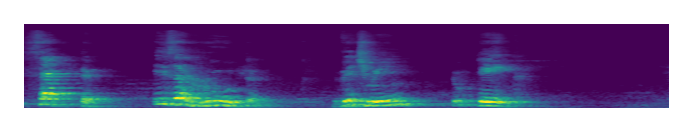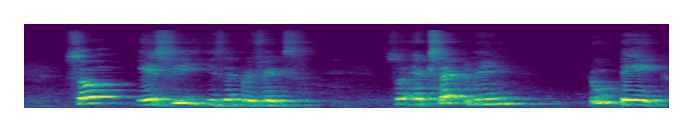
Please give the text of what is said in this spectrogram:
sept, is a root which means to take. So, AC is a prefix. So, accept means to take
